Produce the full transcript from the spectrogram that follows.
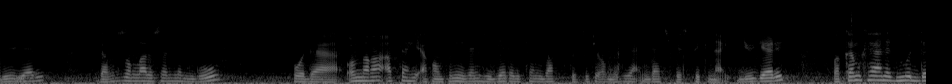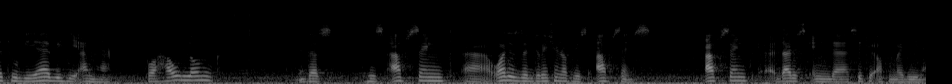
do you get it the Rasul sallallahu alaihi wasallam go for the Umrah after he accomplished then he get returned back to the city of Medina in that specific night. Do you get it? وكم كانت مدة غيابه عنها? For how long does his absent, uh, what is the duration of his absence? Absent, uh, that is in the city of Medina.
